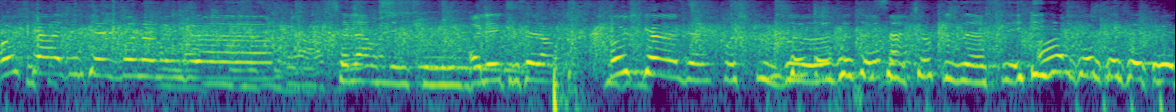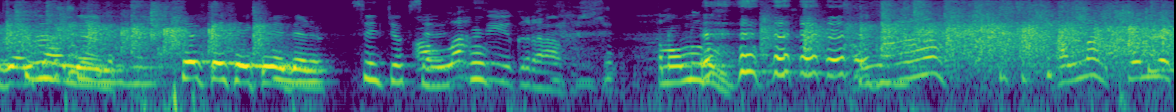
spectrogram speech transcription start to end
Hoş geldin Kezban Hanımcığım. Selamünaleyküm. Aleykümselam. Hoş geldin. Hoş bulduk. Sen çok güzelsin. Ay çok teşekkür ediyorum. Sen de öyle. Çok teşekkür ederim. Seni çok seviyorum. Allah büyük razı olsun. Ben olurum. Allah, Allah cennet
